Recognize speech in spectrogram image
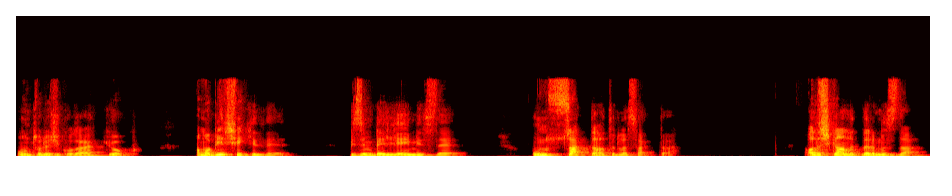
Ontolojik olarak yok. Ama bir şekilde bizim belleğimizde unutsak da hatırlasak da alışkanlıklarımızda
